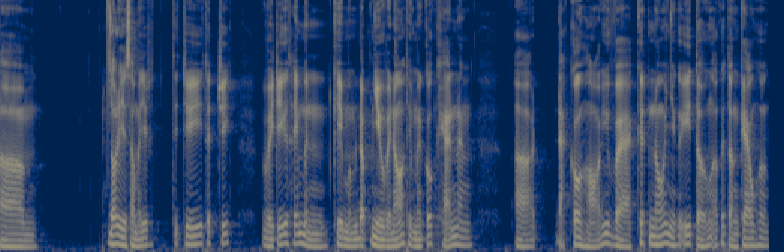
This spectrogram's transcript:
Uh, đó là vì sao mà trí thích triết. Vì trí thấy mình khi mà mình đọc nhiều về nó thì mình có khả năng uh, đặt câu hỏi và kết nối những cái ý tưởng ở cái tầng cao hơn.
